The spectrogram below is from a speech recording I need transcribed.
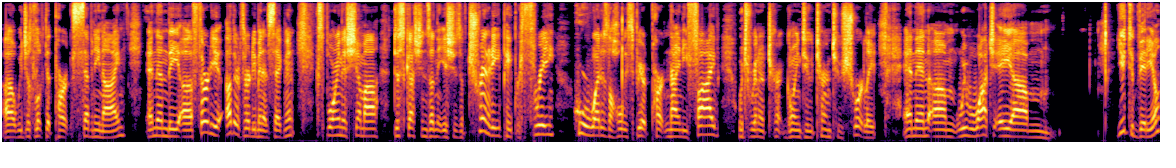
Uh, we just looked at part 79, and then the uh, 30 other 30-minute segment exploring the Shema, discussions on the issues of Trinity, paper three, Who or What is the Holy Spirit, part 95, which we're going to going to turn to shortly, and then um, we will watch a um, YouTube video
